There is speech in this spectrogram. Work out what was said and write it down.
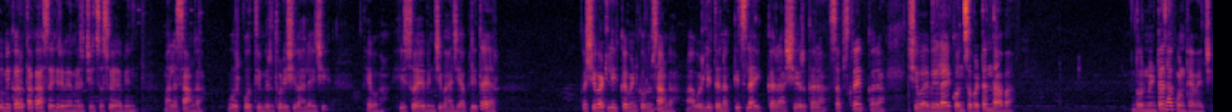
तुम्ही करता का असं हिरव्या मिरचीचं सोयाबीन? मला सांगा. वर कोथिंबीर थोडीशी घालायची. हे बघा ही सोयाबीनची भाजी आपली तयार. कशी वाटली कमेंट करून सांगा. आवडली तर नक्कीच लाईक करा शेअर करा सबस्क्राईब करा. शिवाय बेल आयकॉनचं बटन दाबा. दोन मिनटं झाकून ठेवायची.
